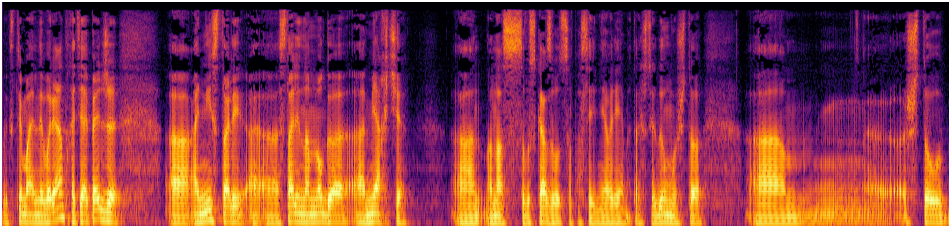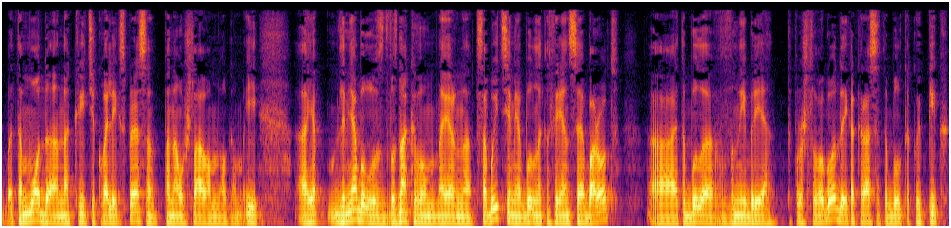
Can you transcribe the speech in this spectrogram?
экстремальный вариант, хотя, опять же, э, они стали, стали намного мягче о нас высказываться в последнее время. Так что я думаю, что что эта мода на критику Алиэкспресса, она ушла во многом. И э, я, для меня было знаковым, наверное, событием. Я был на конференции «Оборот». Э, это было в ноябре прошлого года, и как раз это был такой пик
